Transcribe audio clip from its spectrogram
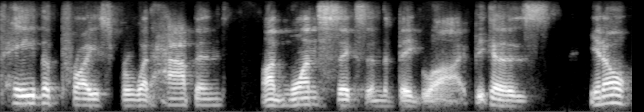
pay the price for what happened on 1 6 in the big lie because, you know,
